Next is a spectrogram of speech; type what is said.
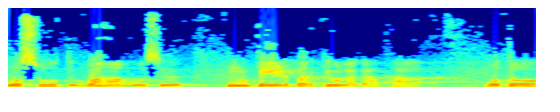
वो सूत वहाँ उस पेड़ पर क्यों लगा था? वो तो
